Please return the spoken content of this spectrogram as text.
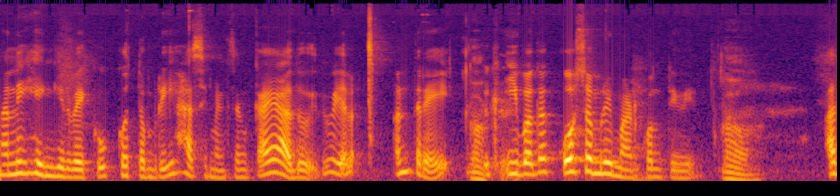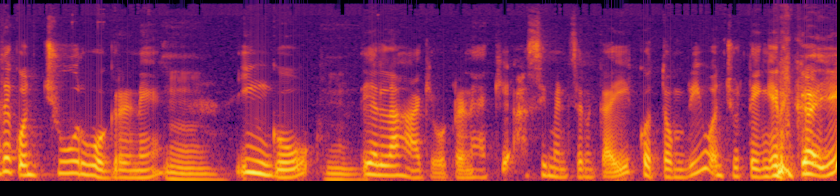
ನನಗೆ ಹೆಂಗಿರ್ಬೇಕು? ಕೊತ್ತಂಬರಿ ಹಸಿಮೆಣಸಿನಕಾಯಿ ಅದು ಇದು ಎಲ್ಲ. ಅಂದ್ರೆ. ಇವಾಗ ಕೋಸಂಬರಿ ಮಾಡ್ಕೊಂತೀವಿ. ಹಾ ಅದಕ್ಕೆ ಒಂಚೂರು ಒಗ್ಗರಣೆ ಇಂಗು ಎಲ್ಲ ಹಾಕಿ ಒಗ್ಗರಣೆ ಹಾಕಿ ಹಸಿಮೆಣಸಿನಕಾಯಿ ಕೊತ್ತಂಬರಿ ಒಂಚೂರು ತೆಂಗಿನಕಾಯಿ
